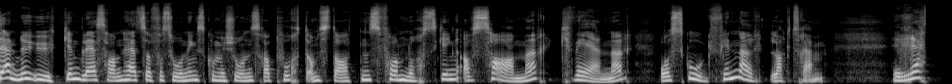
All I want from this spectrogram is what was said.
Denne uken blev Sandhets- og Forsoningskommissionens rapport om statens fornorsking av samer, kvener og skogfinner lagt frem. Rett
